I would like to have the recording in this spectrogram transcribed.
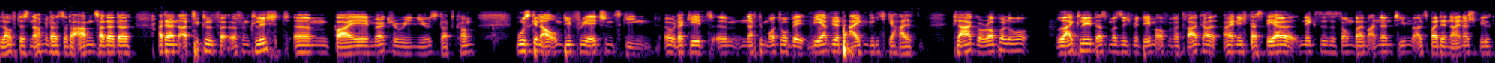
Laufe des Nachmittags oder Abends hat er da hat er einen Artikel veröffentlicht ähm, bei mercurynews.com, wo es genau um die Free Agents ging. Oder geht ähm, nach dem Motto, wer, wer wird eigentlich gehalten? Klar, Garoppolo likely, dass man sich mit dem auf den Vertrag einigt, dass der nächste Saison beim anderen Team als bei den Niners spielt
